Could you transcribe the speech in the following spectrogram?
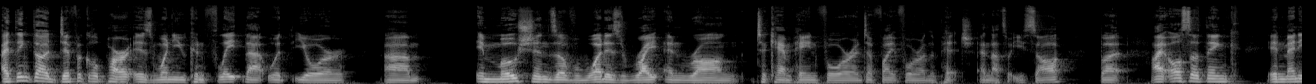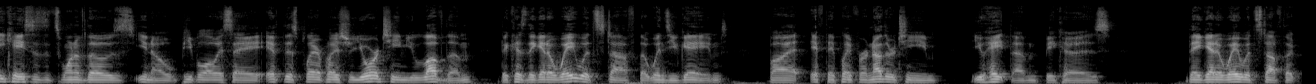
I think the difficult part is when you conflate that with your um, emotions of what is right and wrong to campaign for and to fight for on the pitch. And that's what you saw. But I also think in many cases, it's one of those, you know, people always say, if this player plays for your team, you love them because they get away with stuff that wins you games. But if they play for another team, you hate them because they get away with stuff that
